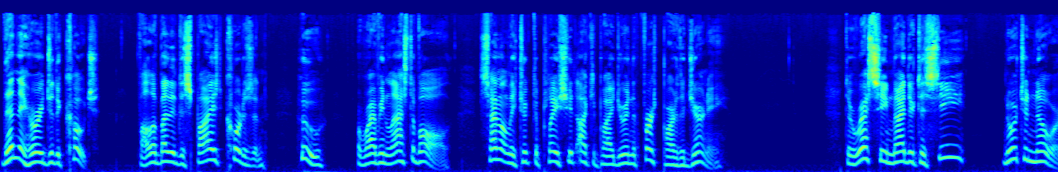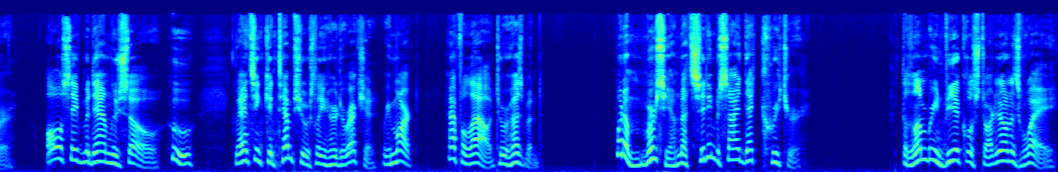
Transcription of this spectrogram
Then they hurried to the coach, followed by the despised courtesan, who, arriving last of all, silently took the place she had occupied during the first part of the journey. The rest seemed neither to see nor to know her, all save Madame Loiseau, who, glancing contemptuously in her direction, remarked, half aloud, to her husband, What a mercy I'm not sitting beside that creature! The lumbering vehicle started on its way,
